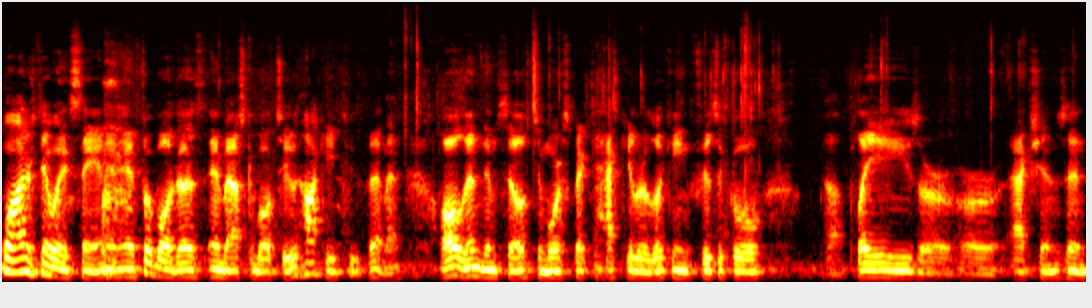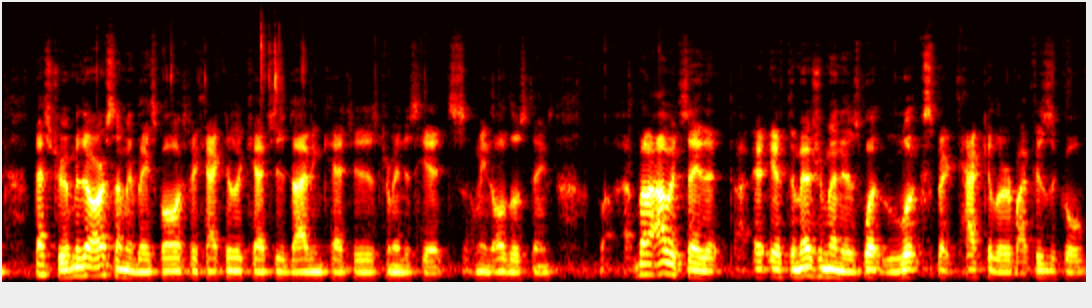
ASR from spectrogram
Well, I understand what he's saying, and, and, football does, and basketball too, hockey too, for that matter, all lend themselves to more spectacular looking physical uh, plays or, or actions, and that's true. I mean, there are some in baseball, spectacular catches, diving catches, tremendous hits. I mean, all those things. But I would say that if the measurement is what looks spectacular by physical,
